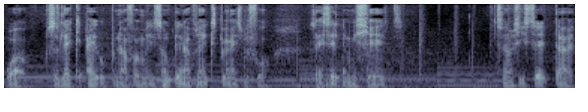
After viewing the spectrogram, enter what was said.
wow, it was like eye opener for me, something I've not experienced before. So I said, let me share it. So now she said that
